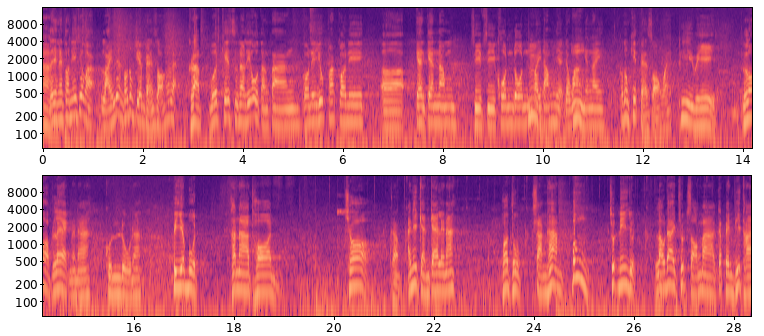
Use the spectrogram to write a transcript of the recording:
อ่าแต่ยังไงตอนนี้เชื่อว่าหลายเรื่องเขาต้องเตรียมแผน2แล้วแหละครับ worst case scenario ต่างๆ กรณียุบพักกรณีเอ่อแกนแกนนำ44 คนโดนใบดำเนี่ยจะว่างอืมยังไงเขาต้องคิดแผน 2 ไว้ พี่วี รอบแรกนะนะ คุณดูนะปิยบุตร ธนาธรช่อครับ อันนี้แก่นแกนเลยนะ พอถูกสั่งห้ามปึ้ง ชุดนี้หยุด เราได้ชุดสองมาก็เป็นพิธา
